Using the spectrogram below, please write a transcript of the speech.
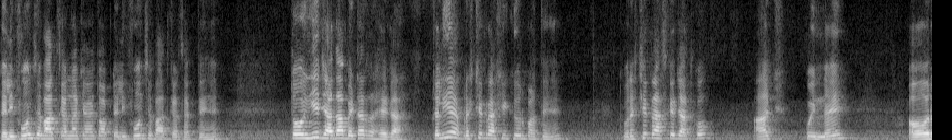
टेलीफोन से बात करना चाहे तो आप टेलीफोन से बात कर सकते हैं। तो ये ज़्यादा बेटर रहेगा। चलिए वृश्चिक राशि की ओर बढ़ते हैं। तो वृश्चिक राशि के जात को आज कोई नए और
